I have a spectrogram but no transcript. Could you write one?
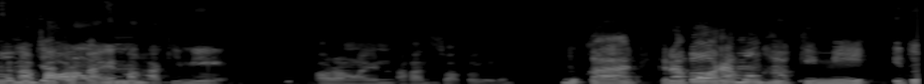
mau kenapa orang lain menghakimi orang lain akan sesuatu gitu? Bukan. Kenapa orang menghakimi itu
